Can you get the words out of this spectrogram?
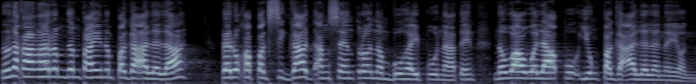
No, nakakaramdam tayo ng pag-aalala, pero kapag si God ang sentro ng buhay po natin, nawawala po yung pag-aalala na yon.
